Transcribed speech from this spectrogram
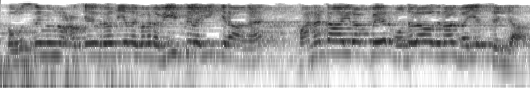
இப்ப முஸ்லிம் இவங்களோட வீட்டுல ஈக்கிறாங்க பன்னெண்டாயிரம் பேர் முதலாவது நாள் பைய செஞ்சாங்க.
